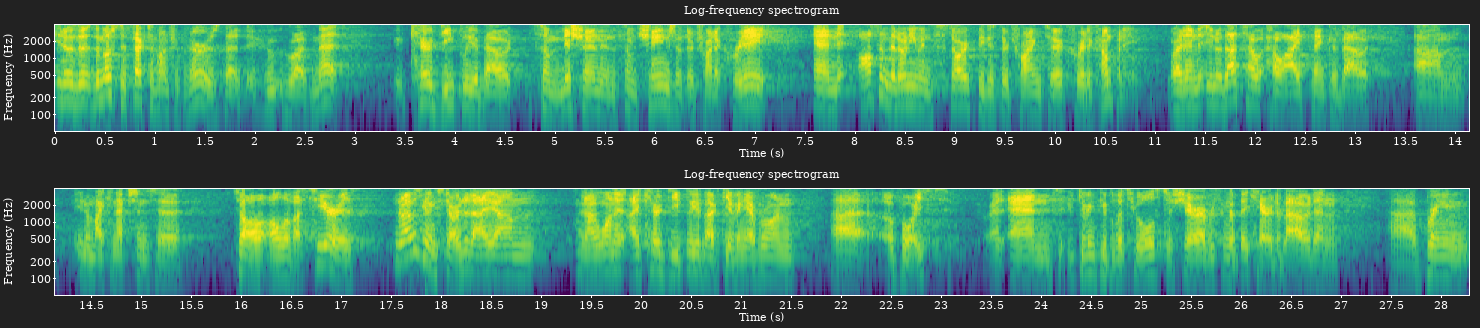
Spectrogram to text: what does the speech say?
you know, the, the most effective entrepreneurs that who, who I've met care deeply about some mission and some change that they're trying to create, and often they don't even start because they're trying to create a company, right? And you know, that's how, how I think about um, you know my connection to to all, all, of us here is you know, when I was getting started, I um, you know I wanted I cared deeply about giving everyone uh, a voice right, and giving people the tools to share everything that they cared about and uh, bringing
